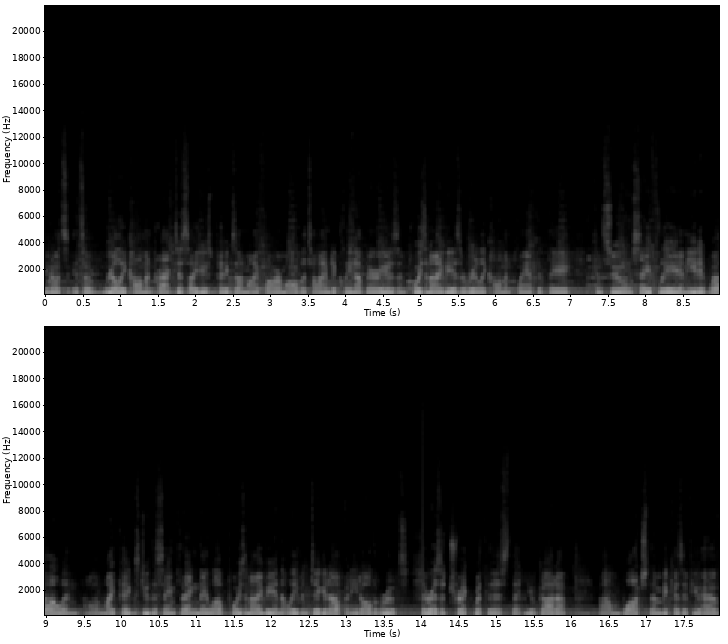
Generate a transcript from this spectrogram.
you know, it's, it's a really common practice. I use pigs on my farm all the time to clean up areas and poison ivy is a really common plant that they consume safely and eat it well and uh, my pigs do the same thing. They love poison ivy and they'll even dig it up and eat all the roots. There is a trick with this that you've got to um, watch them because if you have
